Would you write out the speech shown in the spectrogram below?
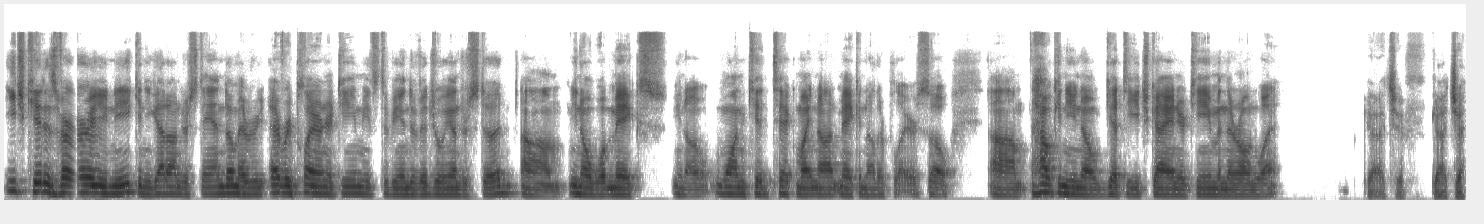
each kid is very unique and you got to understand them. Every every player on your team needs to be individually understood. Um, you know, what makes, you know, one kid tick might not make another player. So, um, how can you know get to each guy on your team in their own way? Gotcha. Gotcha.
